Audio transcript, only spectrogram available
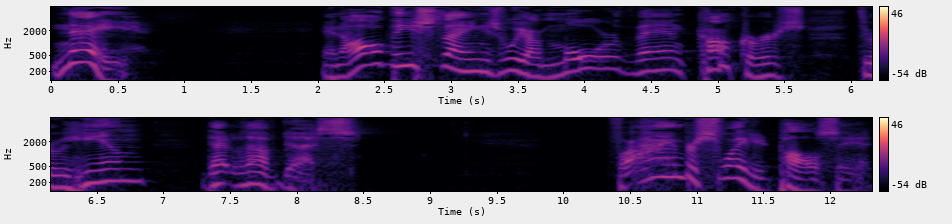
Nay, in all these things we are more than conquerors through him that loved us. For I am persuaded, Paul said,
